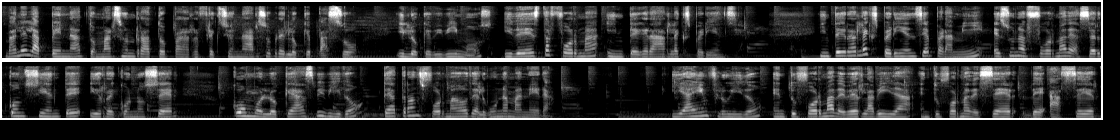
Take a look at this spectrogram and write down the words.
vale la pena tomarse un rato para reflexionar sobre lo que pasó y lo que vivimos y de esta forma integrar la experiencia. Integrar la experiencia para mí es una forma de hacer consciente y reconocer cómo lo que has vivido te ha transformado de alguna manera y ha influido en tu forma de ver la vida, en tu forma de ser, de hacer,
